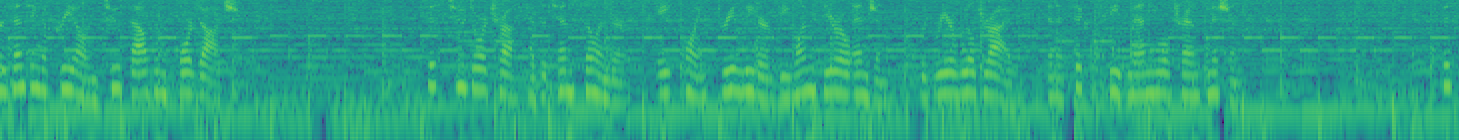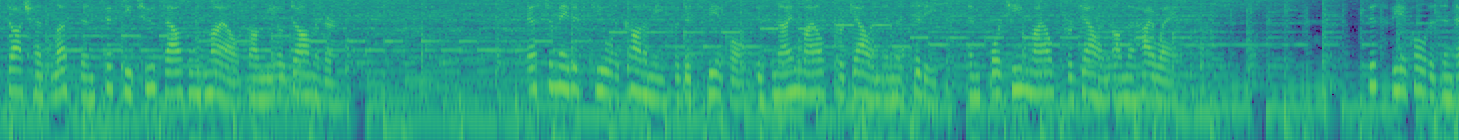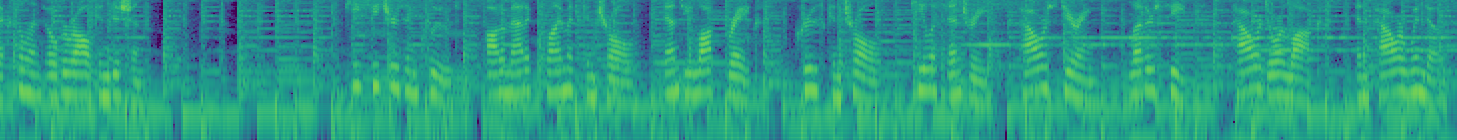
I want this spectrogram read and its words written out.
Presenting a pre-owned 2004 Dodge. This two-door truck has a 10-cylinder, 8.3-liter V10 engine, with rear-wheel drive, and a 6-speed manual transmission. This Dodge has less than 52,000 miles on the odometer. Estimated fuel economy for this vehicle is 9 miles per gallon in the city, and 14 miles per gallon on the highway. This vehicle is in excellent overall condition. Key features include, automatic climate control, anti-lock brakes, cruise control, keyless entry, power steering, leather seats, power door locks, and power windows.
